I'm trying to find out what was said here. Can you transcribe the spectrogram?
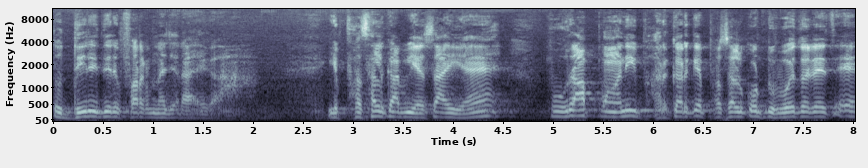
तो धीरे धीरे फ़र्क नज़र आएगा। ये फ़सल का भी ऐसा ही है, पूरा पानी भर करके फ़सल को डूबो तो जैसे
